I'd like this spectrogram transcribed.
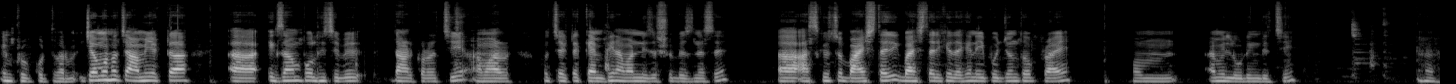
ইমপ্রুভ করতে পারবেন। যেমন হচ্ছে আমি একটা এক্সাম্পল হিসেবে দাঁড় করাচ্ছি। আমার হচ্ছে একটা ক্যাম্পেইন আমার নিজস্ব বিজনেসে আজকে হচ্ছে বাইশ তারিখ। বাইশ তারিখে দেখেন এই পর্যন্ত প্রায় আমি লোডিং দিচ্ছি। হ্যাঁ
